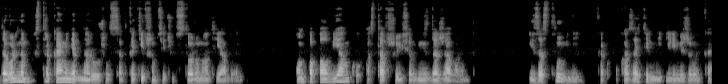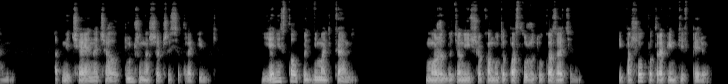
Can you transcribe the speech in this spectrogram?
Довольно быстро камень обнаружился откатившимся чуть в сторону от яблони. Он попал в ямку, оставшуюся от гнезда жаворонка, и застыл в ней, как указательный или межевой камень, отмечая начало тут же нашедшейся тропинки. Я не стал поднимать камень, может быть, он еще кому-то послужит указателем. И пошел по тропинке вперед.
